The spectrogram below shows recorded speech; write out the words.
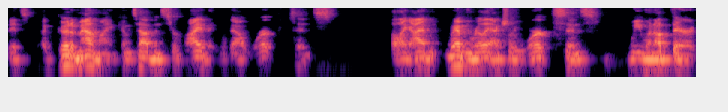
it's a good amount of my income. So I've been surviving without work since, like, I we haven't really actually worked since we went up there in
